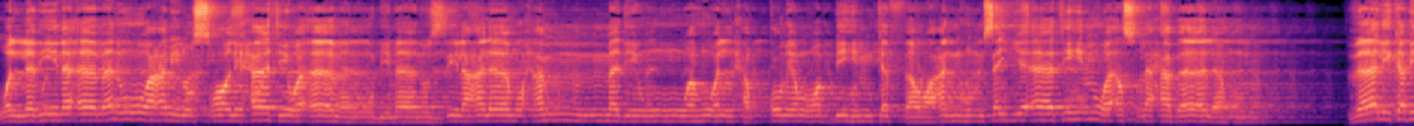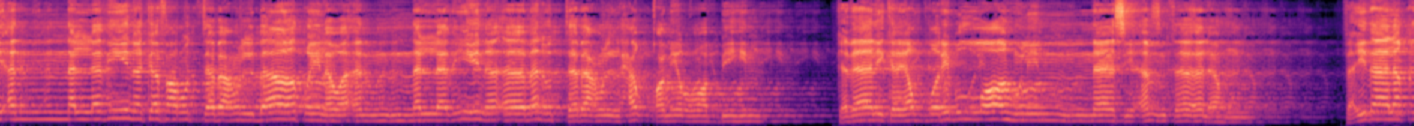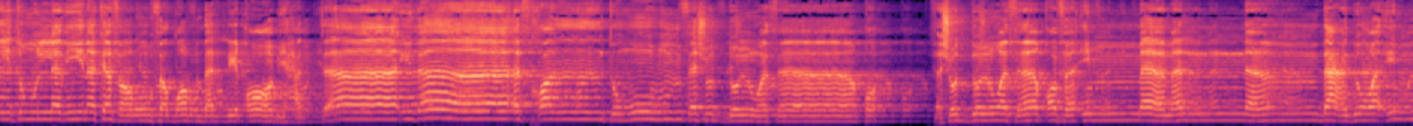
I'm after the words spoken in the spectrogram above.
والذين آمنوا وعملوا الصالحات وآمنوا بما نزل على محمد وهو الحق من ربهم كفر عنهم سيئاتهم وأصلح بالهم. ذلك بأن الذين كفروا اتبعوا الباطل وأن الذين آمنوا اتبعوا الحق من ربهم كذلك يضرب الله للناس أمثالهم. فإذا لقيتم الذين كفروا فضرب الرقاب حتى إذا أثخنتموهم فشدوا الوثاق. فشدوا الوثاق فإما منا بعد وإما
